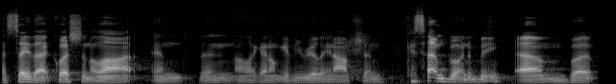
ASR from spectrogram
I say that question a lot, and then I like I don't give you really an option because I'm going to be. Um, but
